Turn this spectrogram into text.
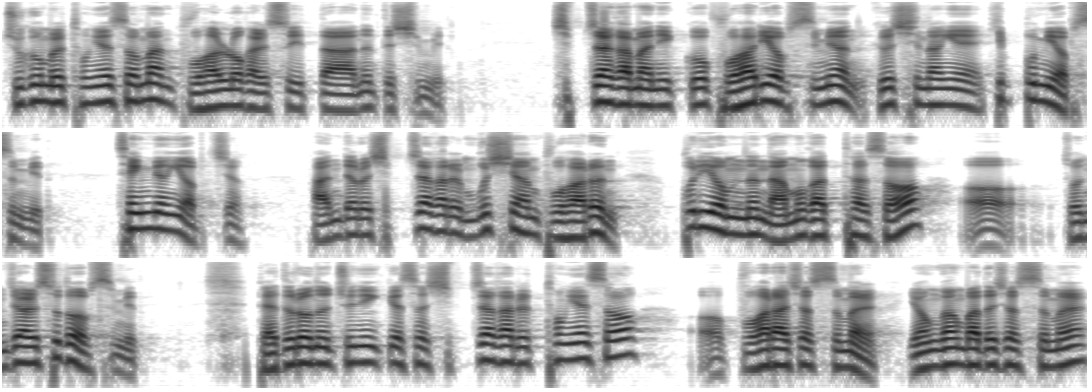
죽음을 통해서만 부활로 갈 수 있다는 뜻입니다. 십자가만 있고 부활이 없으면 그 신앙에 기쁨이 없습니다. 생명이 없죠. 반대로 십자가를 무시한 부활은 뿌리 없는 나무 같아서 어, 존재할 수도 없습니다. 베드로는 주님께서 십자가를 통해서 어, 부활하셨음을 영광 받으셨음을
